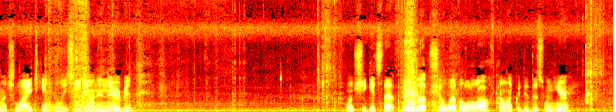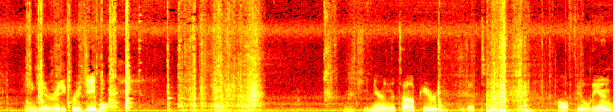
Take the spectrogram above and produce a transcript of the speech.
much light, you can't really see down in there, but Once she gets that filled up, she'll level it off, kind of like we did this one here, and get ready for a J-bolt. She's nearing the top here. Get that all filled in.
